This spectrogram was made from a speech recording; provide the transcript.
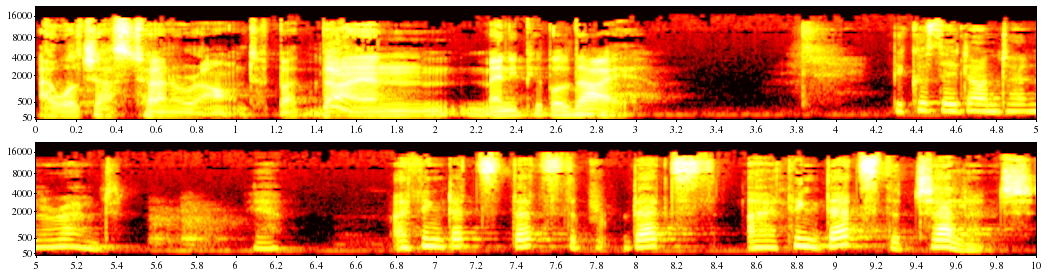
I will just turn around. But yeah. then many people die. Because they don't turn around. Yeah. I think that's, that's the, that's, I think that's the challenge.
